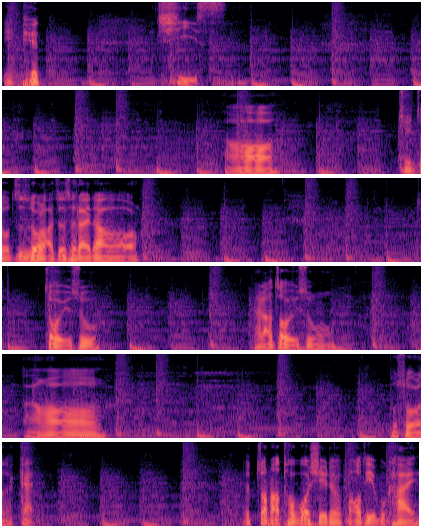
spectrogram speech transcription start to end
影片，气死。然后。卷轴制作了，这次来到咒语书，来到咒语书，然后不说了，干，又撞到头破血流，保底不开，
